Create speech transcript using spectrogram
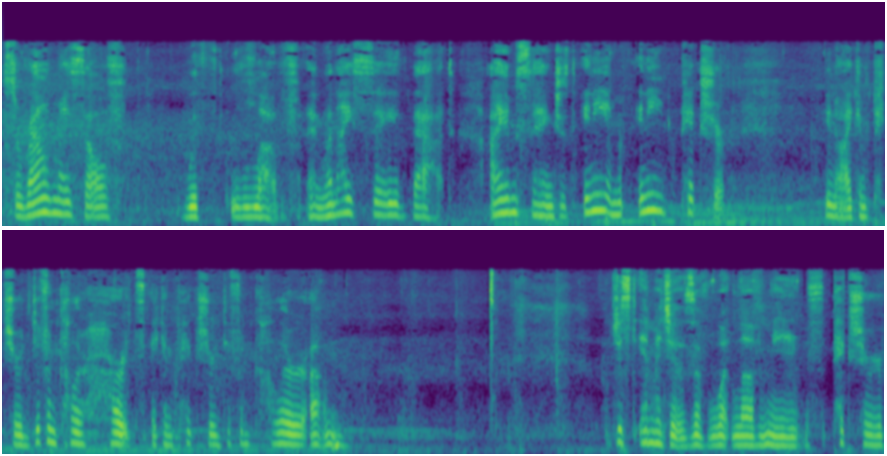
surround myself with love. And when I say that, I am saying just any any picture. You know, I can picture different color hearts. I can picture different color um, just images of what love means. Picture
